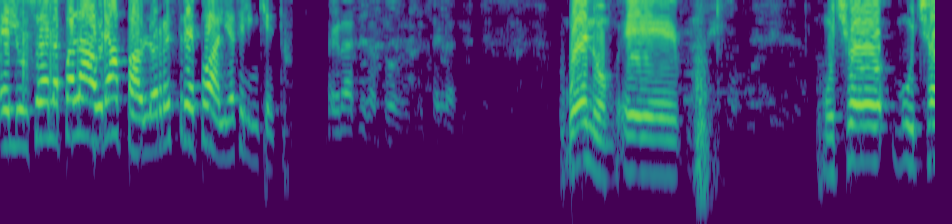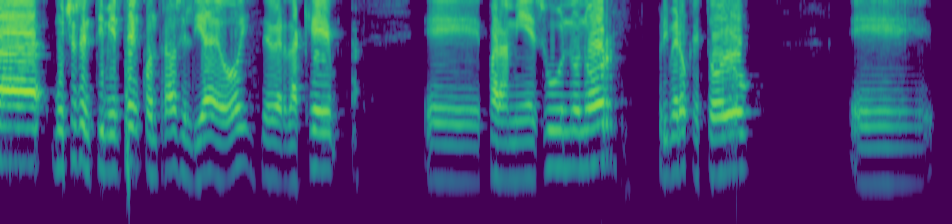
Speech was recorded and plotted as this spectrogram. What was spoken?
el uso de la palabra a Pablo Restrepo, alias El Inquieto. Muchas gracias a todos, muchas gracias. Bueno, eh, mucho, mucha, muchos sentimientos encontrados el día de hoy. De verdad que eh, para mí es un honor, primero que todo, eh,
